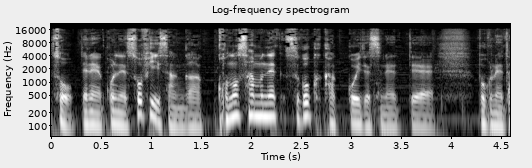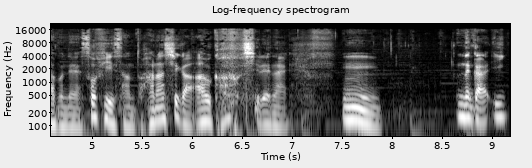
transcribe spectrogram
そうでねこれねソフィーさんが「このサムネすごくかっこいいですね」って僕ね多分ねソフィーさんと話が合うかもしれない。うんなんか一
